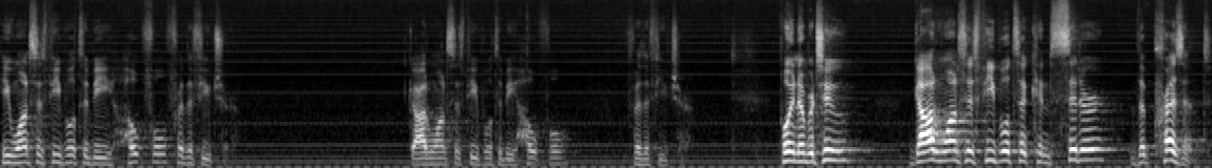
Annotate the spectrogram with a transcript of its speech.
he wants his people to be hopeful for the future. God wants his people to be hopeful for the future. Point number two God wants his people to consider the present.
